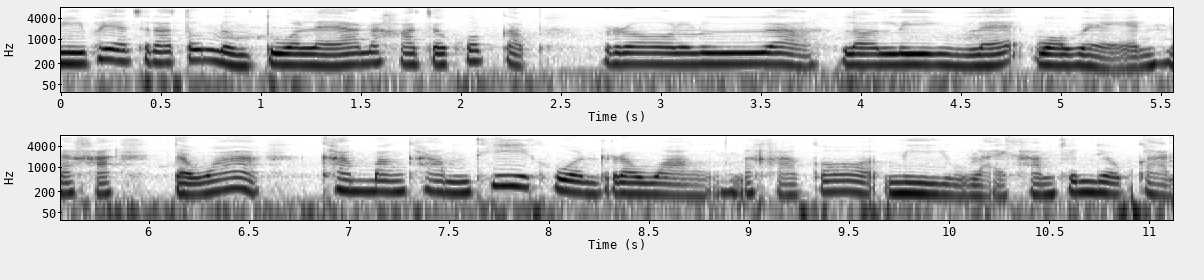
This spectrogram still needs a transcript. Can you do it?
มีพยัญชนะต้นหนึ่งตัวแล้วนะคะ จะควบกับ รอเรือลอลิง และวอแหวนนะคะ แต่ว่าคำบางคำที่ควรระวังนะคะ ก็มีอยู่หลายคำเช่นเดียวกัน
